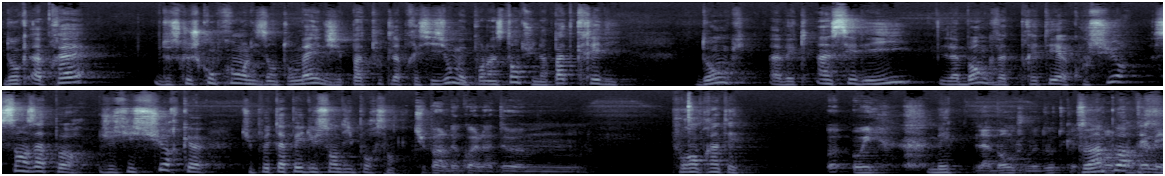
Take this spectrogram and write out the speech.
Donc après, de ce que je comprends en lisant ton mail, j'ai pas toute la précision, mais pour l'instant, tu n'as pas de crédit. Donc, avec un CDI, la banque va te prêter à coup sûr sans apport. Je suis sûr que tu peux taper du 110% Tu parles de quoi là de, hum, pour emprunter. euh, Oui, Mais la banque, je me doute que Peu importe. mais...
